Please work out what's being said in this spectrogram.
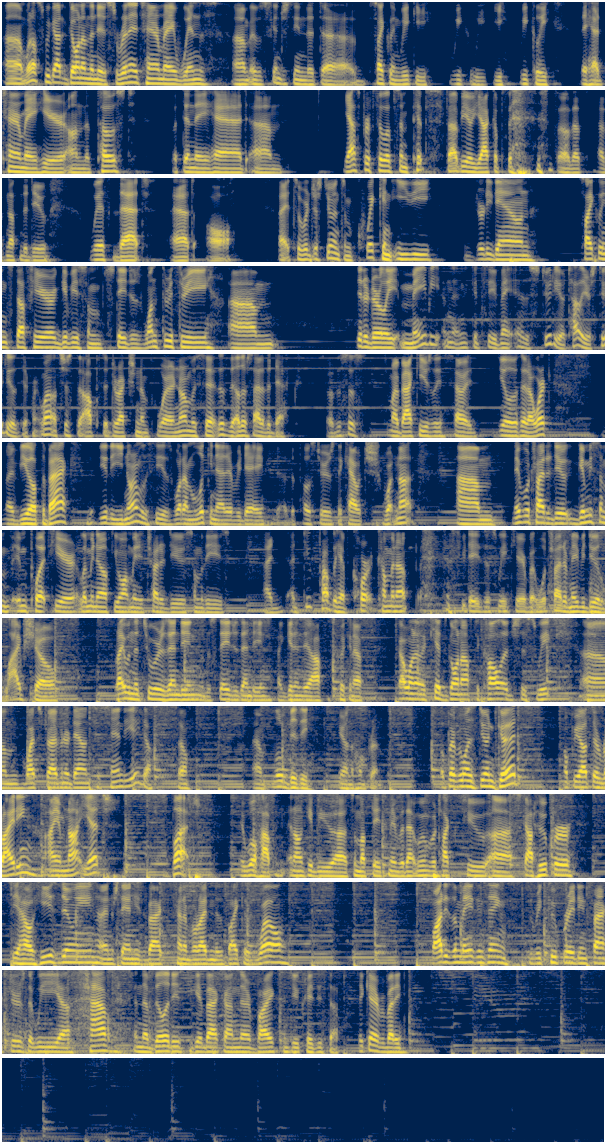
Uh, what else we got going on the news? So Rene Taaramäe wins. Um, it was interesting that uh, Cycling Wiki, week, Weekly, they had Taaramäe here on the post, but then they had um, Jasper Philipsen, Pips, Fabio Jakobsen. so that has nothing to do with that at all. All right, so we're just doing some quick and easy, some dirty down cycling stuff here. Give you some stages one through three. Um, did it early, maybe, and then you can see may, the studio. Tyler, your studio is different. Well, it's just the opposite direction of where I normally sit. This is the other side of the desk. So this is to my back usually. This is how I deal with it at work. This is my view out the back. The view that you normally see is what I'm looking at every day: the, the posters, the couch, whatnot. Um, maybe we'll try to do. Give me some input here. Let me know if you want me to try to do some of these. I, I do probably have court coming up a few days this week here, but we'll try to maybe do a live show right when the tour is ending, the stage is ending, I get in the office quick enough. Got one of the kids going off to college this week. Um, wife's driving her down to San Diego. So I'm a little busy here on the home front. Hope everyone's doing good. Hope you're out there riding. I am not yet, but it will happen. And I'll give you uh, some updates maybe with that. We'll talk to uh, Scott Hooper, see how he's doing. I understand he's back kind of riding his bike as well body's amazing thing. The recuperating factors that we uh, have and the abilities to get back on their bikes and do crazy stuff. Take care, everybody.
